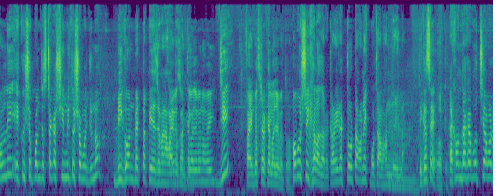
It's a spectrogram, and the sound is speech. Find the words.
অনলি একুশশো পঞ্চাশ টাকা সীমিত সময়ের জন্য বিগন ব্যাটটা পেয়ে যাবেন আমার দোকান খেলা যাবে না ভাই? জি? ফাইভ স্টার খেলা যাবে তো? অবশ্যই খেলা যাবে কারণ এটা টোটা অনেক মোটা আলহামদুলিল্লাহ ঠিক আছে? এখন দেখা হচ্ছে আমার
